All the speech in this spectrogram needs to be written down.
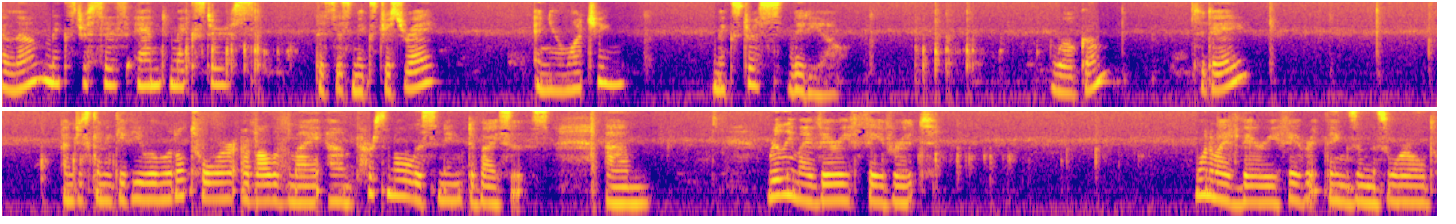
Hello, mixtresses and mixters. This is Mixtress Rae, and you're watching Mixtress Video. Welcome. Today, I'm just going to give you a little tour of all of my um, personal listening devices. Um, really, my very favorite, one of my very favorite things in this world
